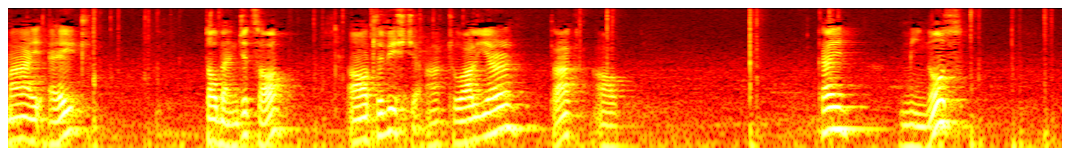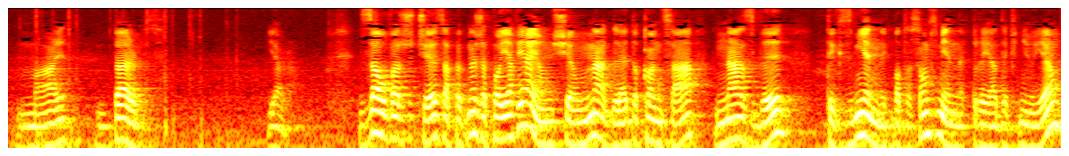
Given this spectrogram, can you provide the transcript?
my age to będzie co? Oczywiście actual year, tak, ok, minus my birth year. Zauważycie zapewne, że pojawiają się nagle do końca nazwy tych zmiennych, bo to są zmienne, które ja definiuję.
